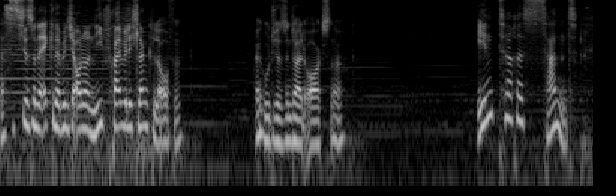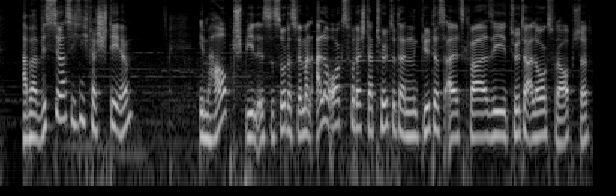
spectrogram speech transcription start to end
Das ist hier so eine Ecke, da bin ich auch noch nie freiwillig lang gelaufen. Ja gut, hier sind halt Orks, ne? Interessant. Aber wisst ihr, was ich nicht verstehe? Im Hauptspiel ist es so, dass wenn man alle Orks vor der Stadt tötet, dann gilt das als quasi töte alle Orks vor der Hauptstadt.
